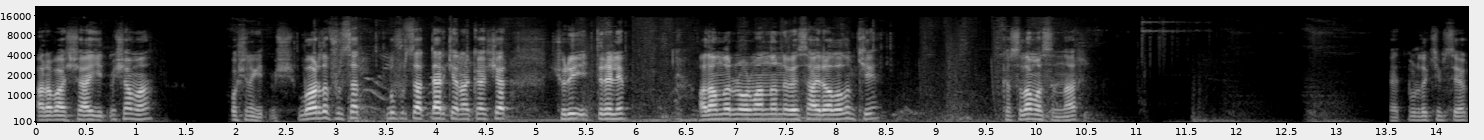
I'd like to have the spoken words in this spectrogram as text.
Araba aşağıya gitmiş ama boşuna gitmiş. Bu arada fırsat bu fırsat derken arkadaşlar şurayı ittirelim. Adamların ormanlarını vesaire alalım ki kasılamasınlar. Evet burada kimse yok.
